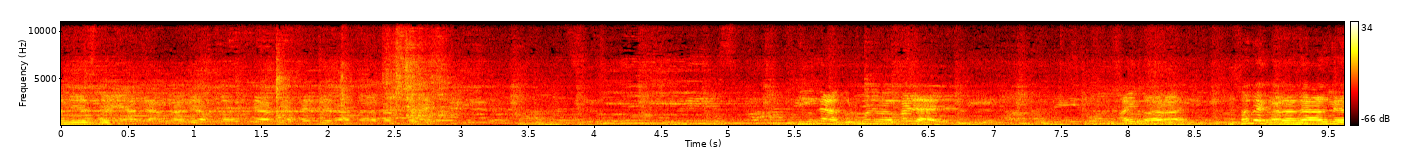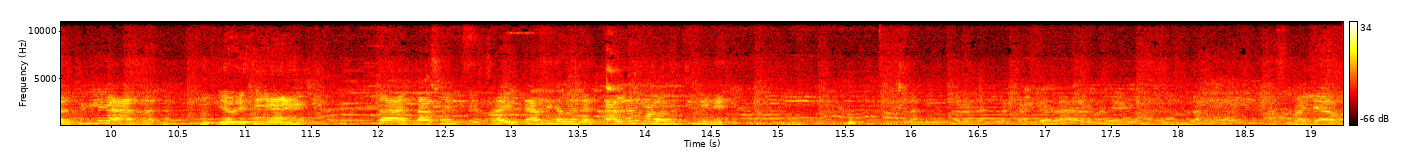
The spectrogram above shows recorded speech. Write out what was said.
पनि यस्तो यहाँ चाहिँ हामीलाई चाहिँ कहिले आयो है घर सधैँ घर आएर अहिले हेर्छु के आएको छ योदेखि यहाँ ता त्यहाँ चाहिँ खेल्दैन तालेर पढाउँछ तिमीले यसपालि अब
